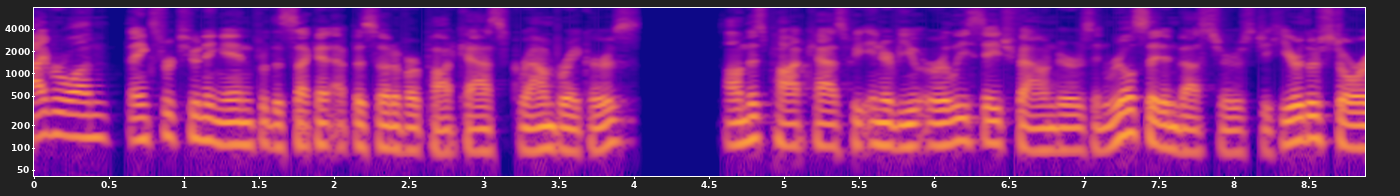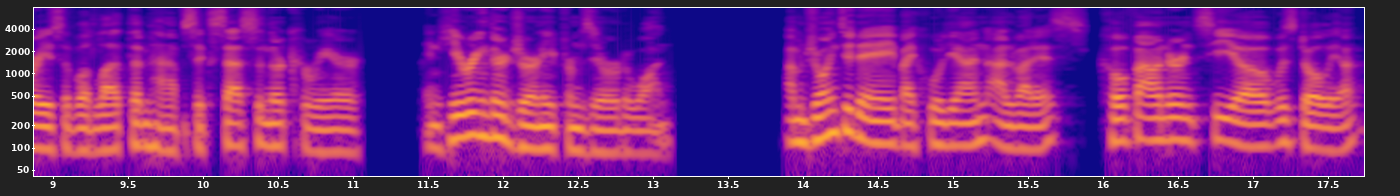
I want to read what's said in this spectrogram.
Hi, everyone. Thanks for tuning in for the second episode of our podcast, Groundbreakers. On this podcast, we interview early stage founders and real estate investors to hear their stories of what let them have success in their career and hearing their journey from zero to one. I'm joined today by Julian Alvarez, co founder and CEO of Wisdolia.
